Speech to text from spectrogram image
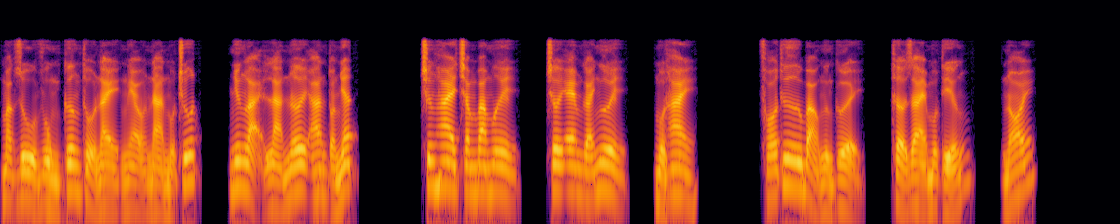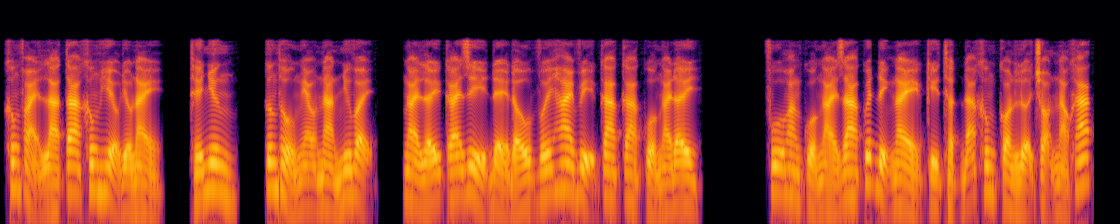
mặc dù vùng cương thổ này nghèo nàn một chút, nhưng lại là nơi an toàn nhất. chương 230, chơi em gái ngươi, một hai. Phó thư bảo ngừng cười, thở dài một tiếng, nói. Không phải là ta không hiểu điều này, thế nhưng, cương thổ nghèo nàn như vậy, ngài lấy cái gì để đấu với hai vị ca ca của ngài đây? Phu hoàng của ngài ra quyết định này kỳ thật đã không còn lựa chọn nào khác,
